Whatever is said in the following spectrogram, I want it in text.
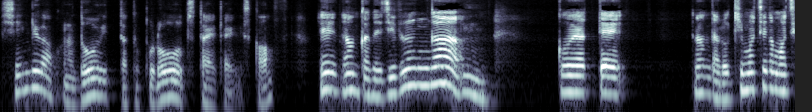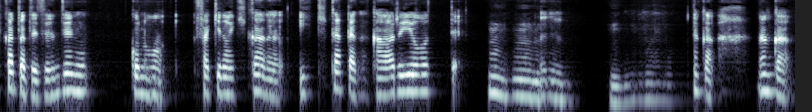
心理学のどういったところを伝えたいですか？え、なんかね、自分がん。こうやって、なんだろう、気持ちの持ち方で全然、この先の生き方、生き方が変わるよって。うんううん。ん。うんなんか、なんか、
